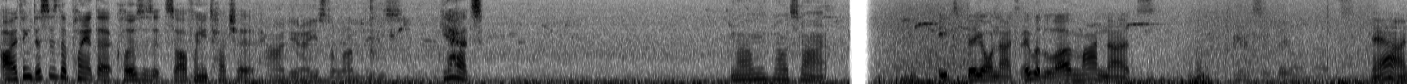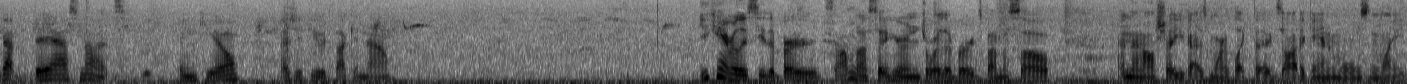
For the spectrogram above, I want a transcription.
oh i think this is the plant that closes itself when you touch it Oh, dude, I used to love these. yeah it's no no it's not eats big old nuts they would love my nuts nuts. Yeah, I got big ass nuts. Thank you. As if you would fucking know. You can't really see the birds, so I'm gonna sit here and enjoy the birds by myself. And then I'll show you guys more of like the exotic animals and like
